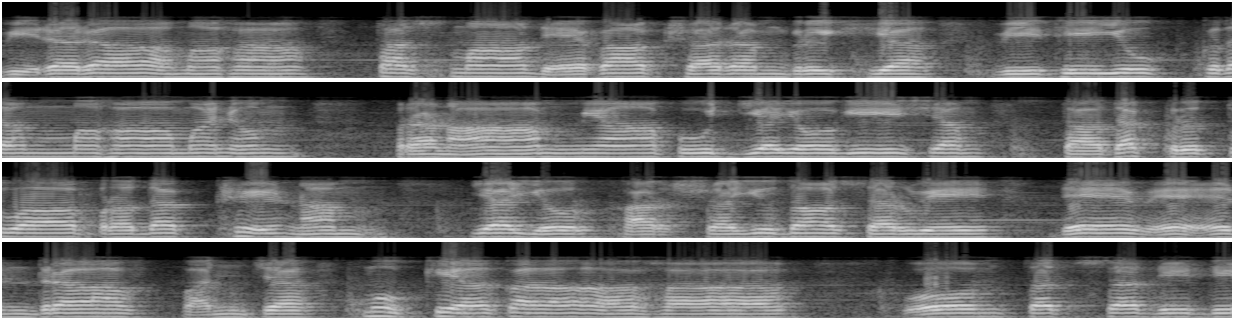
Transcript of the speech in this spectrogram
विररामः तस्मादेकाक्षरं गृह्य विधियुक्तं महामनुं प्रणाम्यापूज्ययोगीशं ततः कृत्वा प्रदक्षिणं ययुर्हर्षयुधा सर्वे देवेन्द्राः पञ्चमुख्यकाः। ॐ तत्सदिति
